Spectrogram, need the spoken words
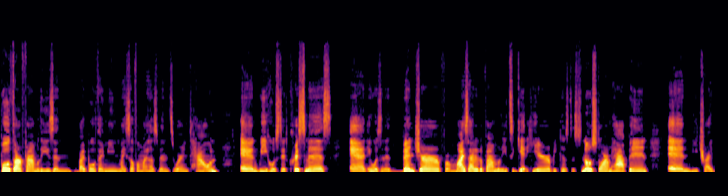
both our families, and by both I mean myself and my husband's, were in town, and we hosted Christmas. And it was an adventure from my side of the family to get here because the snowstorm happened and we tried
